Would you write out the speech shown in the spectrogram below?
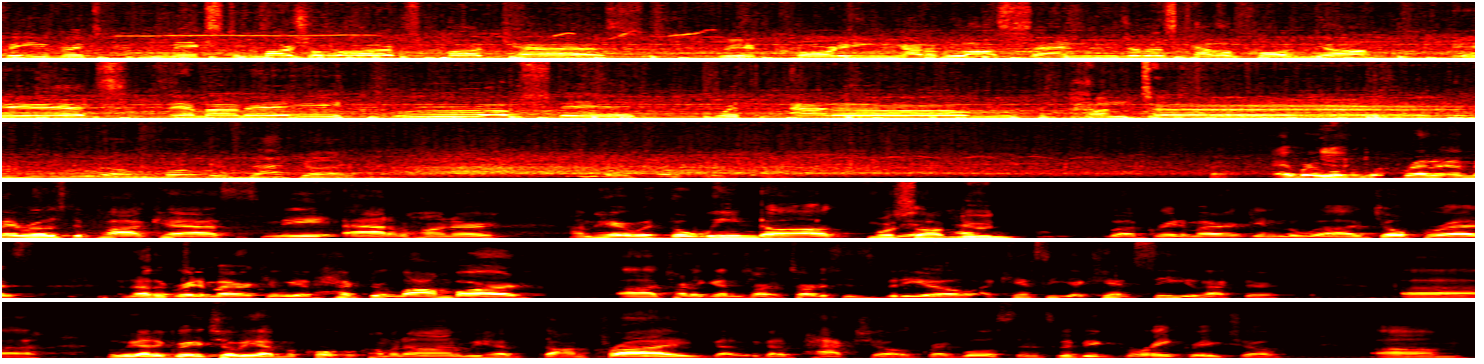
favorite mixed martial arts podcast. Recording out of Los Angeles, California, it's MMA Roasted with Adam Hunter. Who the fuck is that guy? Who the fuck is that? Everybody, Yeah. welcome to Brandon MMA Roasted Podcast. It's me, Adam Hunter. I'm here with the Ween Dog. What's We have up, dude? uh, great American, uh, Joe Perez. Another great American. We have Hector Lombard. Uh, trying to get him to start his video. I can't see. I can't see you, Hector. Uh, but we got a great show. We have McCorkle coming on. We have Don Frye. We got we got a packed show. Greg Wilson. It's going to be a great, great show. Um,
